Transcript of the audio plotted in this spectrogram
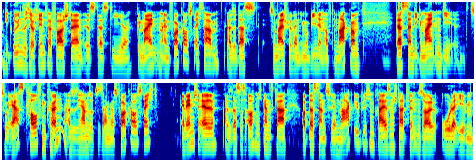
die Grünen sich auf jeden Fall vorstellen, ist, dass die Gemeinden ein Vorkaufsrecht haben. Also dass zum Beispiel, wenn Immobilien auf den Markt kommen, dass dann die Gemeinden die zuerst kaufen können, also sie haben sozusagen das Vorkaufsrecht. Eventuell, also das ist auch nicht ganz klar, ob das dann zu den marktüblichen Preisen stattfinden soll oder eben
